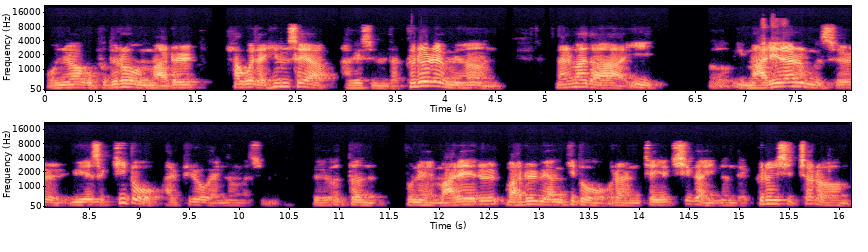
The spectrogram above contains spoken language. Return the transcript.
온유하고 부드러운 말을 하고자 힘써야 하겠습니다. 그러려면 날마다 이, 어, 이 말이라는 것을 위해서 기도할 필요가 있는 것입니다. 그 어떤 분의 말을, 말을 위한 기도라는 제 시가 있는데 그런 시처럼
